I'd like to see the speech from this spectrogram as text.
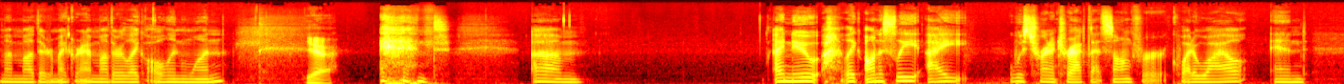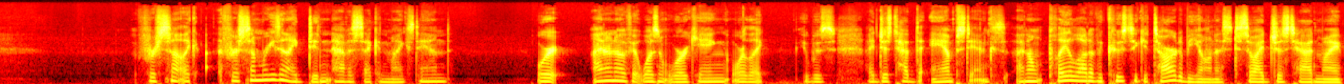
my mother, my grandmother like all in one. Yeah, and um I knew like honestly I was trying to track that song for quite a while and for some like for some reason I didn't have a second mic stand or I don't know if it wasn't working or like it was I just had the amp stand cuz I don't play a lot of acoustic guitar to be honest so I just had my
